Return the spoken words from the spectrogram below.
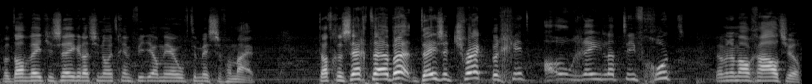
Want dan weet je zeker dat je nooit geen video meer hoeft te missen van mij. Dat gezegd hebben, deze track begint al relatief goed. We hebben hem al gehaald, joh.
